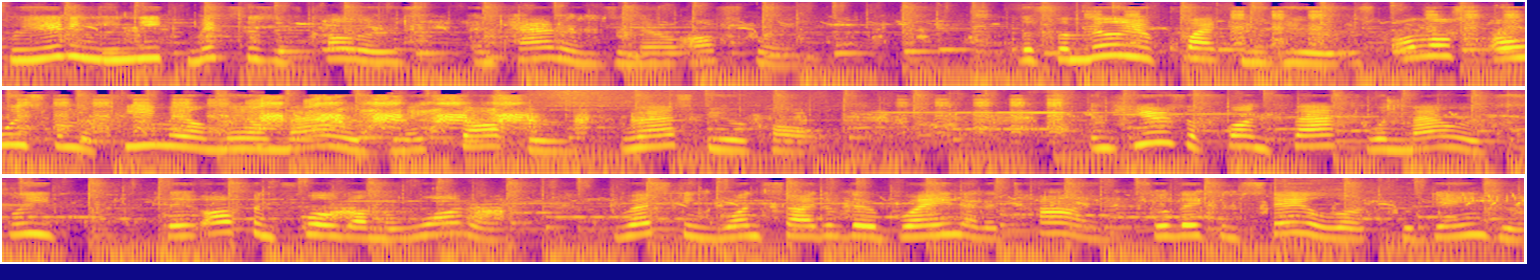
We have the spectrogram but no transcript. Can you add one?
creating unique mixes of colors and patterns in their offspring. The familiar quack you hear is almost always from the female male mallards make softer, raspier calls. And here's a fun fact when mallards sleep, they often float on the water, resting one side of their brain at a time so they can stay alert for danger,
